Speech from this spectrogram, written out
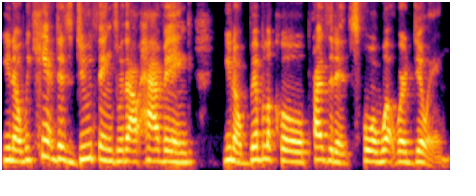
you know, we can't just do things without having, you know biblical precedents for what we're doing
